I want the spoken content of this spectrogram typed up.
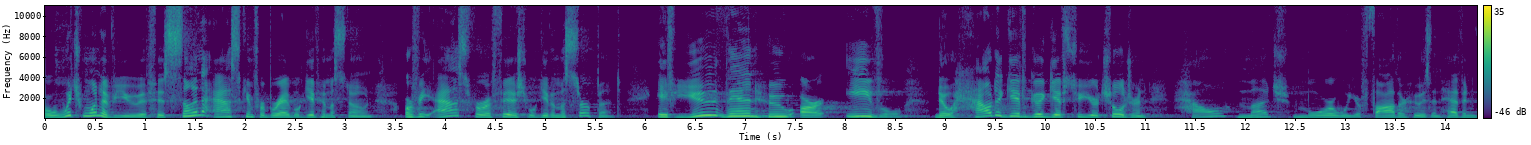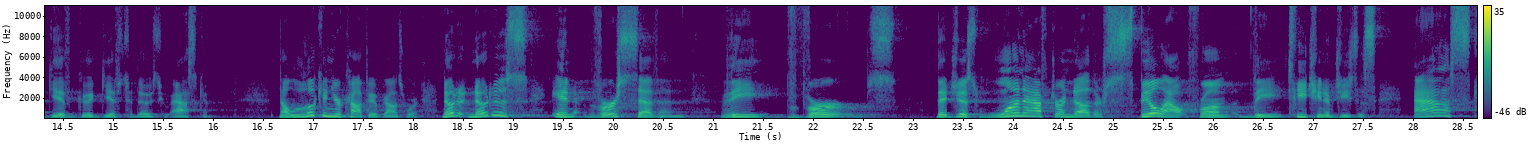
Or which one of you, if his son asks him for bread, will give him a stone? Or if he asks for a fish, will give him a serpent? If you then, who are evil, know how to give good gifts to your children, how much more will your Father who is in heaven give good gifts to those who ask him? Now, look in your copy of God's Word. Notice in verse 7 the verbs that just one after another spill out from the teaching of Jesus ask,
